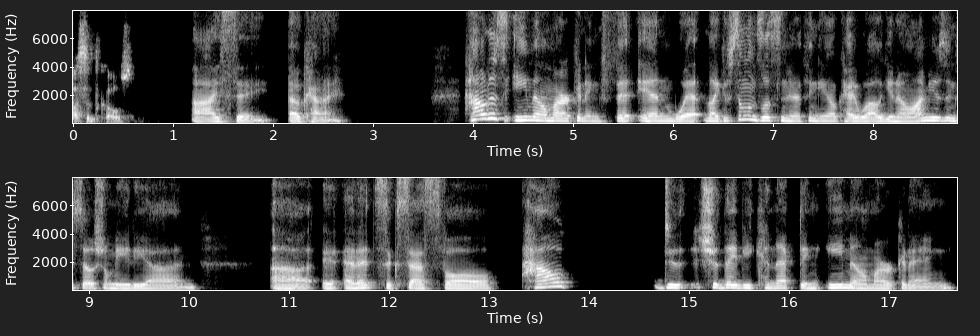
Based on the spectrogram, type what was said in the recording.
as it goes. I see. Okay. How does email marketing fit in with, like, if someone's listening, they're thinking, okay, well, you know, I'm using social media and uh, and it's successful. How do should they be connecting email marketing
